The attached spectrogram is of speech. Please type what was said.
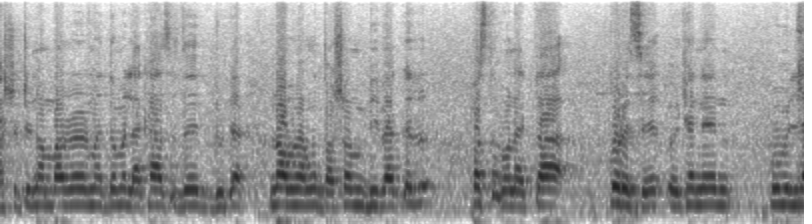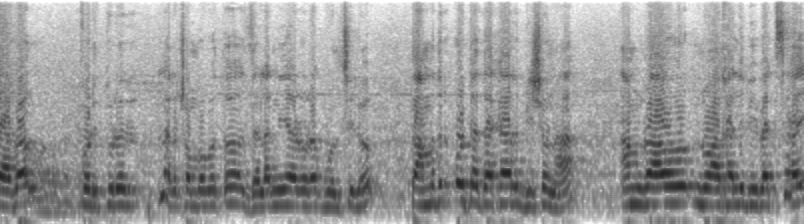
আটষট্টি নম্বরের মাধ্যমে লেখা আছে যে দুটা নবম এবং দশম বিভাগের প্রস্তাবনা একটা করেছে। ওইখানে কুমিল্লা এবং ফরিদপুরের লাগা সম্ভবত জেলা নিয়ে আর ওরা বলছিল। তো আমাদের ওটা দেখার বিষয় না। আমরাও নোয়াখালী বিভাগ চাই।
